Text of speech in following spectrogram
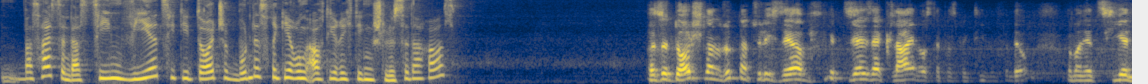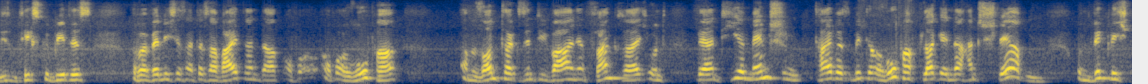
was heißt denn das? Ziehen wir, zieht die deutsche Bundesregierung auch die richtigen Schlüsse daraus? Also Deutschland rückt natürlich sehr, sehr, sehr klein aus der Perspektive wenn man jetzt hier in diesem Kriegsgebiet ist. Aber wenn ich das etwas erweitern darf auf, auf Europa, am Sonntag sind die Wahlen in Frankreich und während hier Menschen teilweise mit der Europaflagge in der Hand sterben und wirklich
